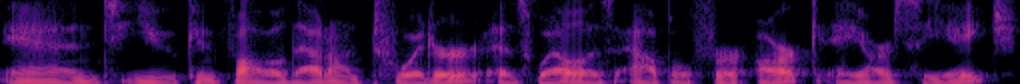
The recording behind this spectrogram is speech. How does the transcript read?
And you can follow that on Twitter as well as Apple for Arch, A R C H.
